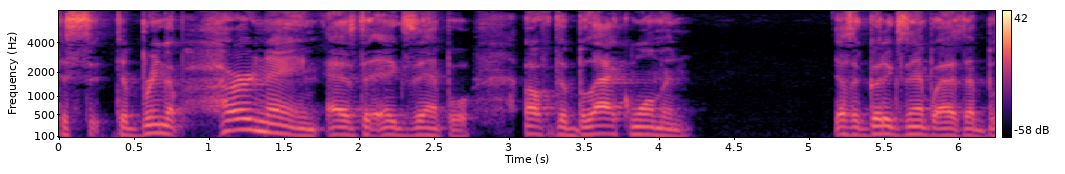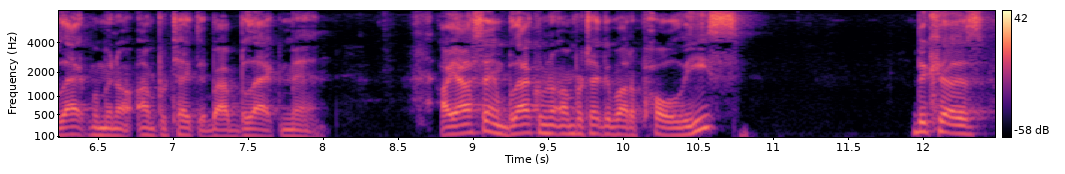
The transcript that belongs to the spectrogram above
To, to bring up her name as the example of the black woman. That's a good example as that black women are unprotected by black men. Are y'all saying black women are unprotected by the police? Because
